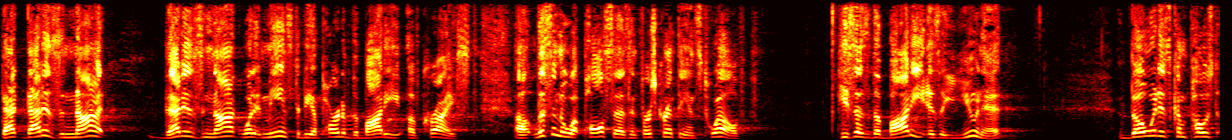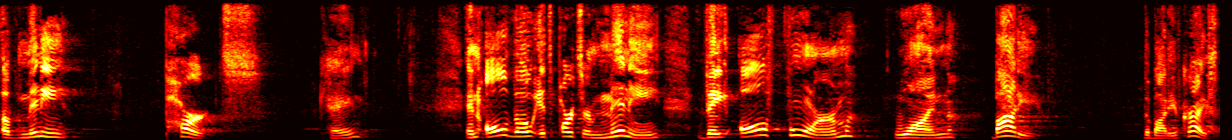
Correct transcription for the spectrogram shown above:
That, that, is, not, that is not what it means to be a part of the body of Christ. Uh, listen to what Paul says in 1 Corinthians 12. He says, The body is a unit though it is composed of many parts, okay? And although its parts are many, they all form one body, the body of Christ.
